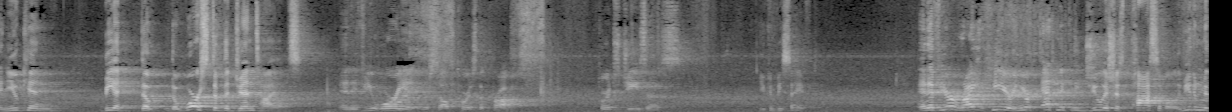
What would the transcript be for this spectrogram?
and you can be a, the, the worst of the Gentiles. And if you orient yourself towards the cross, towards Jesus, you can be saved. And if you're right here and you're ethnically Jewish as possible, if you can be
